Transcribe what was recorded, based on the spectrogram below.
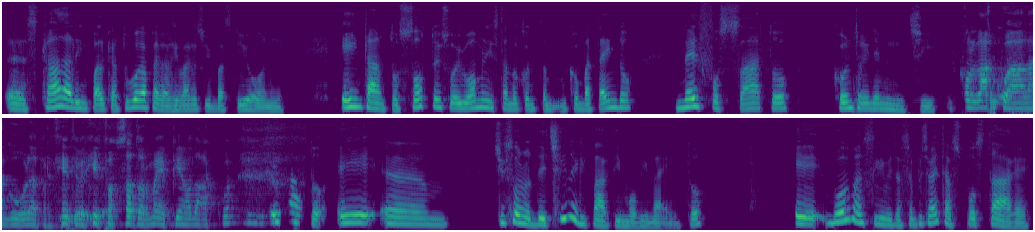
eh, scala l'impalcatura per arrivare sui bastioni e intanto sotto i suoi uomini stanno cont- combattendo nel fossato contro i nemici. con l'acqua alla gola praticamente perché il fossato ormai è pieno d'acqua. Esatto, e ehm, ci sono decine di parti in movimento e Borman si limita semplicemente a spostare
